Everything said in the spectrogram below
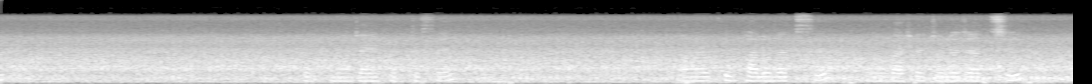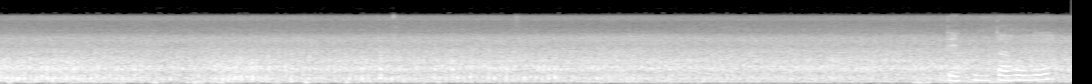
খুব মজাই করতেছে। আমার খুব ভালো লাগছে। তো বাসায় চলে যাচ্ছি। দেখুন তাহলে।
